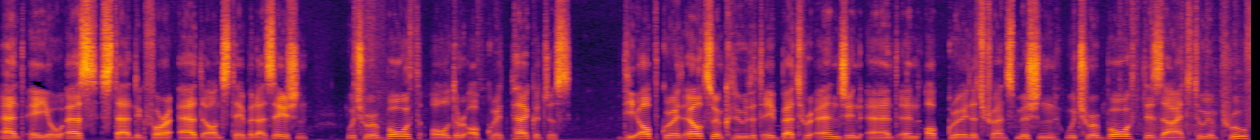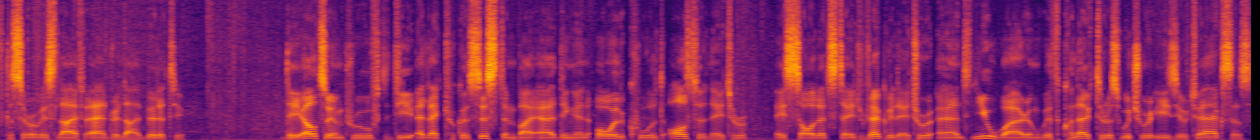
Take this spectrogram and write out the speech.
and AOS, standing for Add-on Stabilization, which were both older upgrade packages. The upgrade also included a better engine and an upgraded transmission, which were both designed to improve the service life and reliability. They also improved the electrical system by adding an oil-cooled alternator, a solid-state regulator and new wiring with connectors which were easier to access.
